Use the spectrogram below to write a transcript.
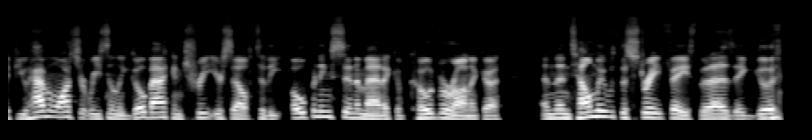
If you haven't watched it recently, go back and treat yourself to the opening cinematic of Code Veronica and then tell me with the straight face that, that is a good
